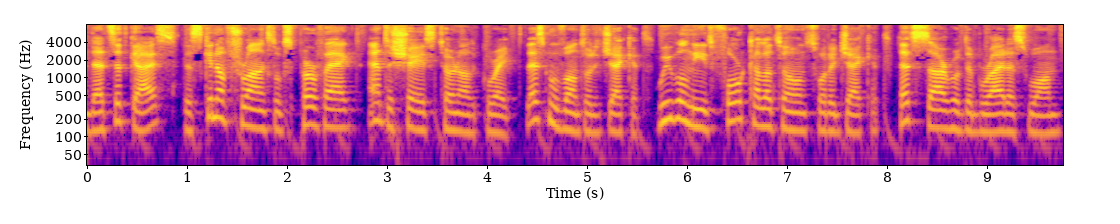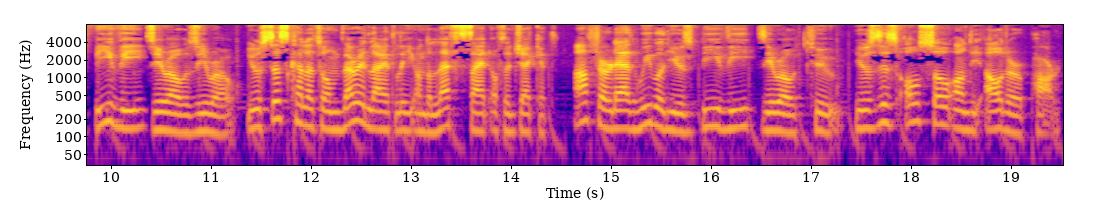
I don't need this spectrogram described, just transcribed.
And that's it guys. The skin of Trunks looks perfect and the shades turn out great. Let's move on to the jacket. We will need 4 color tones for the jacket. Let's start with the brightest one, BV00. Use this color tone very lightly on the left side of the jacket. After that we will use BV02. Use this also on the outer part.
